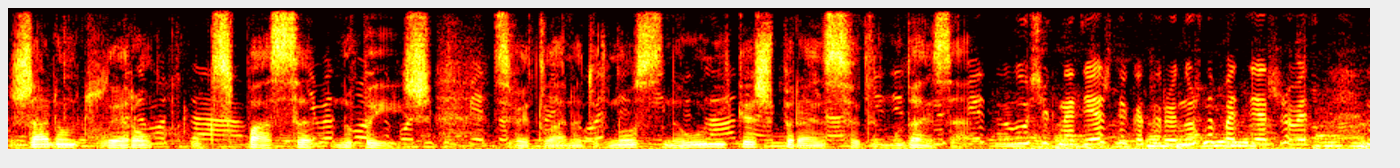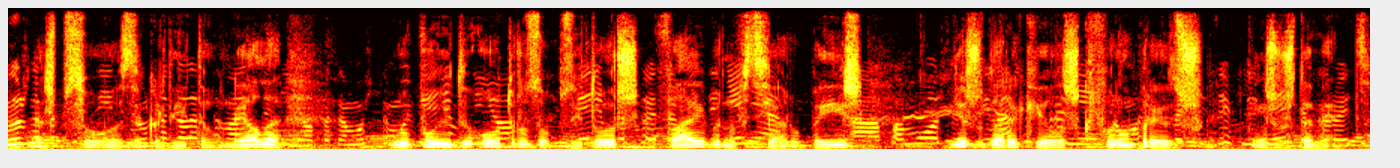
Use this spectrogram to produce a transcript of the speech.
já não toleram o que se passa no país. Svetlana tornou-se na única esperança de mudança. As pessoas acreditam nela. O apoio de outros opositores vai beneficiar o país e ajudar aqueles que foram presos injustamente.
